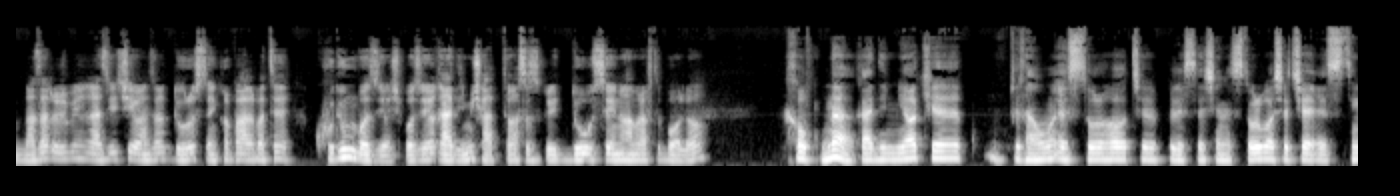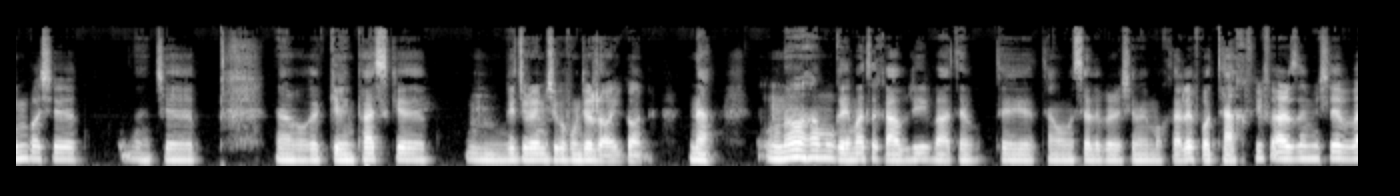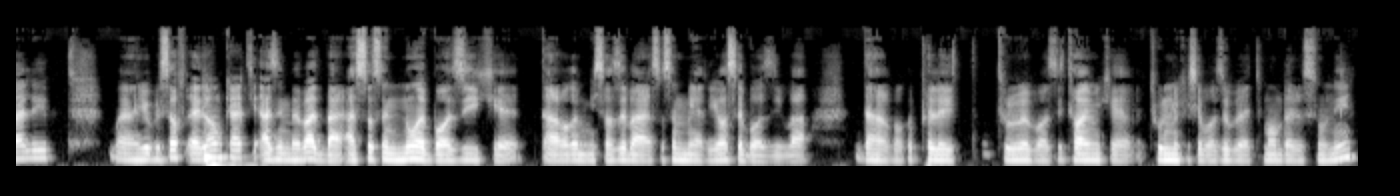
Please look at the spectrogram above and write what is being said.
نظر راجع به این قضیه چیه؟ نظر درسته این کار البته کدوم بازیاش؟ بازی قدیمیش حتی اساس کرید دو و سه اینا هم رفته بالا؟ خب نه قدیمی ها که تو تمام استورها چه پلیستشن استور باشه چه استیم باشه چه در واقع Game Pass که یه جورایی میشه گفت اونجا رایگانه. نه. اونا همون قیمت قبلی و تمام celebration های مختلف با تخفیف عرضه میشه ولی Ubisoft اعلام کرد که از این به بعد بر اساس نوع بازی که در واقع می‌سازه بر اساس مقیاس بازی و در واقع playthrough بازی تایمی که طول می‌کشه بازی به اتمام برسونی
